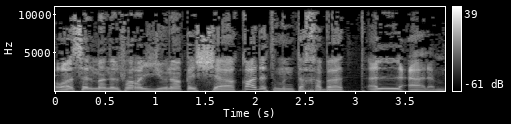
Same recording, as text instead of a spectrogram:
وسلمان الفرج يناقش قادة منتخبات العالم.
